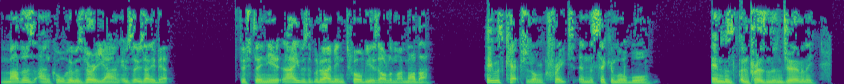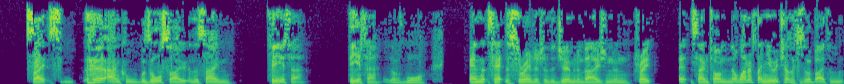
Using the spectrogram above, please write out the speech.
mother's uncle, who was very young, he was, he was only about 15 years, no, he was, would have only been 12 years older than my mother. He was captured on Crete in the Second World War and was imprisoned in Germany. So her uncle was also in the same theatre, theatre of war, and that's had to surrender to the German invasion and Crete at the same time. And I wonder if they knew each other because they were both in,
